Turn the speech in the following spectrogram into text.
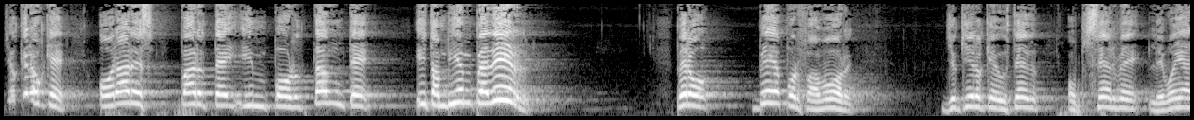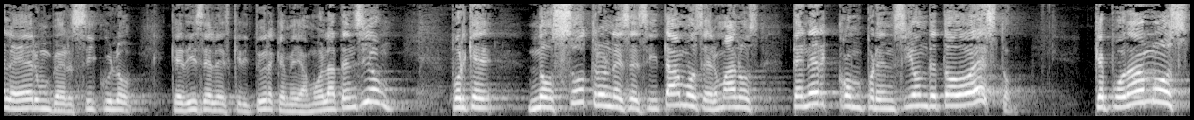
yo creo que orar es parte importante y también pedir. Pero vea por favor, yo quiero que usted observe, le voy a leer un versículo que dice la escritura que me llamó la atención, porque nosotros necesitamos, hermanos, tener comprensión de todo esto, que podamos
